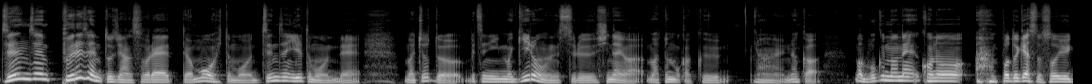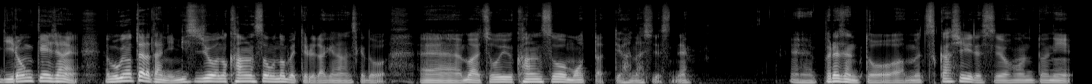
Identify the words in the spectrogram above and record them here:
全然プレゼントじゃん、それって思う人も全然いると思うんで、まあちょっと別に今議論するしないは、まあともかく、はい、なんか、まあ、僕のね、この ポッドキャストそういう議論系じゃない。僕のただ単に日常の感想を述べてるだけなんですけど、えー、まあそういう感想を持ったっていう話ですね。えー、プレゼントは難しいですよ、本当に。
